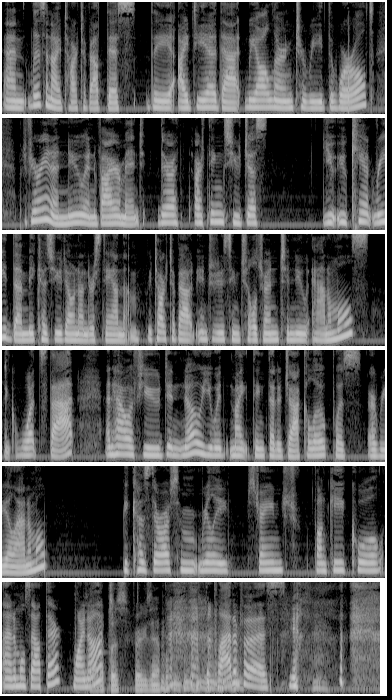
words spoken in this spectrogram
And Liz and I talked about this the idea that we all learn to read the world. But if you're in a new environment, there are, are things you just you, you can't read them because you don't understand them. We talked about introducing children to new animals like, what's that? And how, if you didn't know, you would might think that a jackalope was a real animal, because there are some really strange, funky, cool animals out there. Why not? Platypus, for example. the platypus. Yeah.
